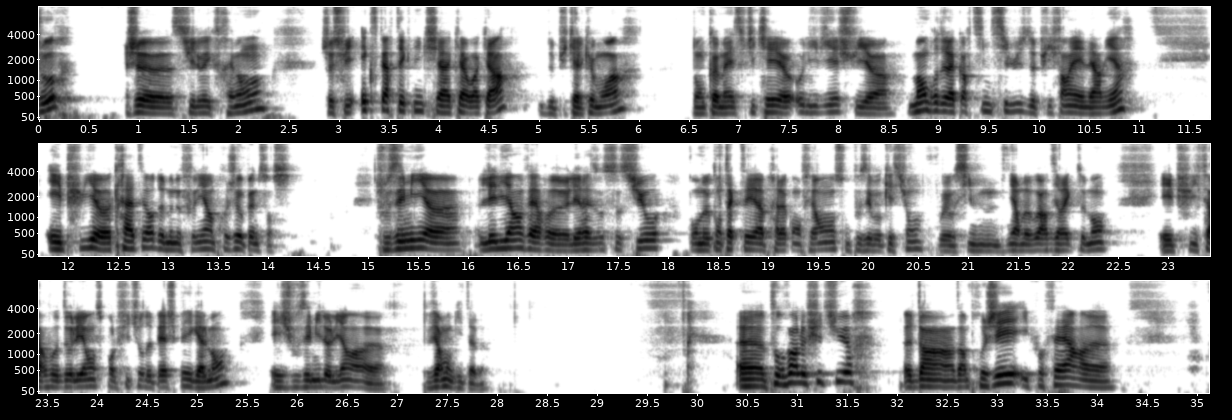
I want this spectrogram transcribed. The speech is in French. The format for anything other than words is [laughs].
Bonjour, je suis Loïc Frémont, je suis expert technique chez Akawaka depuis quelques mois. Donc, comme a expliqué euh, Olivier, je suis euh, membre de la core team Silus depuis fin l'année dernière, et puis euh, créateur de Monophonie, un projet open source. Je vous ai mis les liens vers les réseaux sociaux pour me contacter après la conférence ou poser vos questions. Vous pouvez aussi venir me voir directement et puis faire vos doléances pour le futur de PHP également. Et je vous ai mis le lien vers mon GitHub. Pour voir le futur d'un projet, il faut faire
